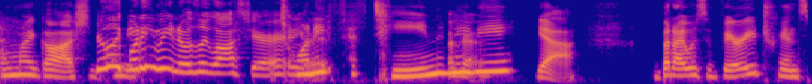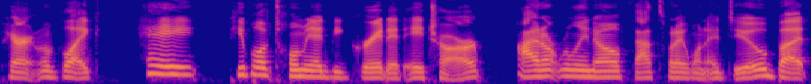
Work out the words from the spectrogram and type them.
Oh my gosh. You're like, what do you mean? It was like last year. 2015 Okay. maybe yeah but i was very transparent of like hey people have told me i'd be great at hr i don't really know if that's what i want to do but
